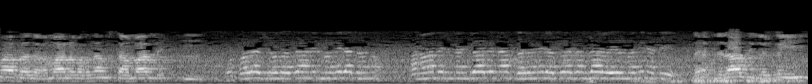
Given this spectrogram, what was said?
ما فرض مال مقدام استعمال لي وقال شعبتان من الله إلى المدينة اختلاف ذکر گئی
